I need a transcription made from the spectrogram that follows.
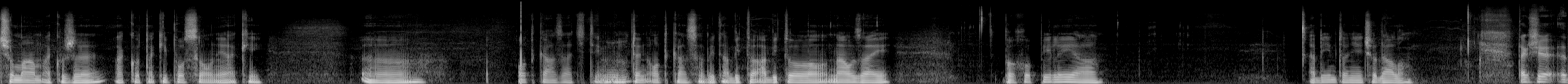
čo mám akože, ako taký posol nejaký uh, odkázať tým, mm. ten odkaz, aby, aby, to, aby to naozaj pochopili a aby im to niečo dalo. Takže eh,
